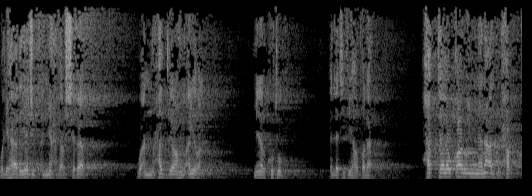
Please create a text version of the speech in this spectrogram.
ولهذا يجب أن يحذر الشباب وأن نحذرهم أيضا من الكتب التي فيها ضلال. حتى لو قالوا إننا نعرف الحق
